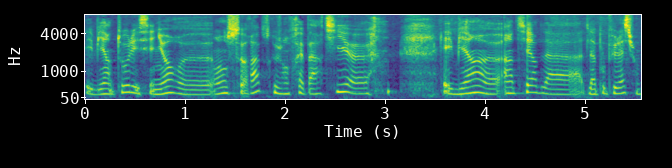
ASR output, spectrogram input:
Et bientôt, les seniors, euh, on sera, parce que j'en ferai partie, eh bien, un tiers de la, de la population.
